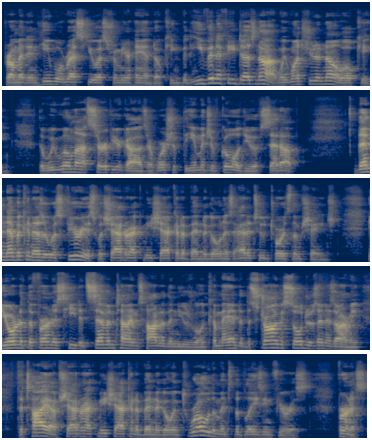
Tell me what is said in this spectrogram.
from it, and he will rescue us from your hand, O king. But even if he does not, we want you to know, O king, that we will not serve your gods or worship the image of gold you have set up. Then Nebuchadnezzar was furious with Shadrach, Meshach, and Abednego, and his attitude towards them changed. He ordered the furnace heated seven times hotter than usual and commanded the strongest soldiers in his army to tie up Shadrach, Meshach, and Abednego and throw them into the blazing furnace.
